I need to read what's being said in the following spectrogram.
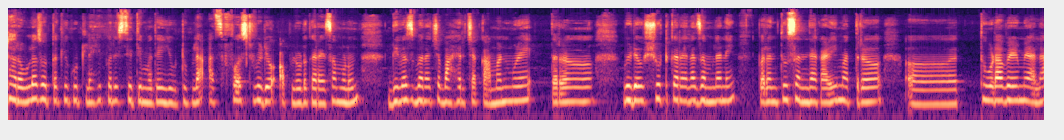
ठरवलंच होतं की कुठल्याही परिस्थितीमध्ये यूट्यूबला आज फर्स्ट व्हिडिओ अपलोड करायचा म्हणून दिवसभराच्या बाहेरच्या कामांमुळे तर व्हिडिओ शूट करायला जमला नाही. परंतु संध्याकाळी मात्र थोडा वेळ मिळाला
